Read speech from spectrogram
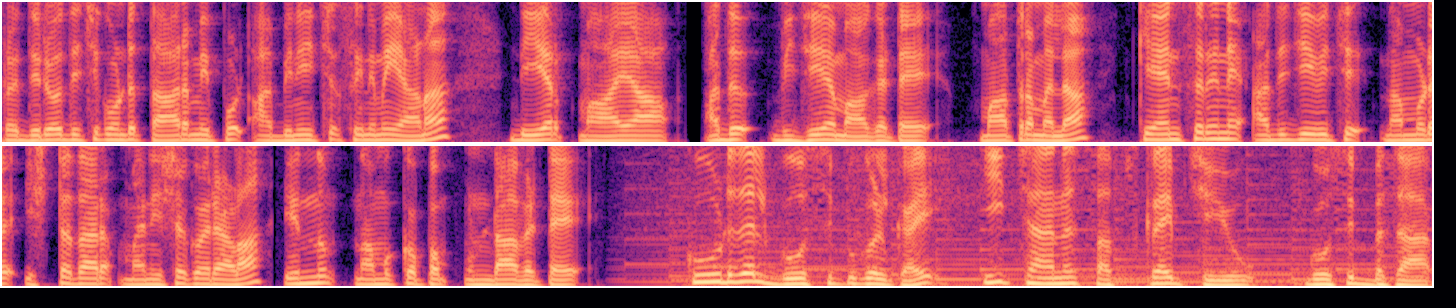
പ്രതിരോധിച്ചുകൊണ്ട് താരം ഇപ്പോൾ അഭിനയിച്ച സിനിമയാണ് ഡിയർ മായ. അത് വിജയമാകട്ടെ. മാത്രമല്ല ക്യാൻസറിനെ അതിജീവിച്ച് നമ്മുടെ ഇഷ്ടതാരം മനീഷ കൊരാള എന്നും നമുക്കൊപ്പം ഉണ്ടാവട്ടെ. കൂടുതൽ ഗോസിപ്പുകൾക്കായി ഈ ചാനൽ സബ്സ്ക്രൈബ് ചെയ്യൂ. ഗോസിപ്പ് ബസാർ.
